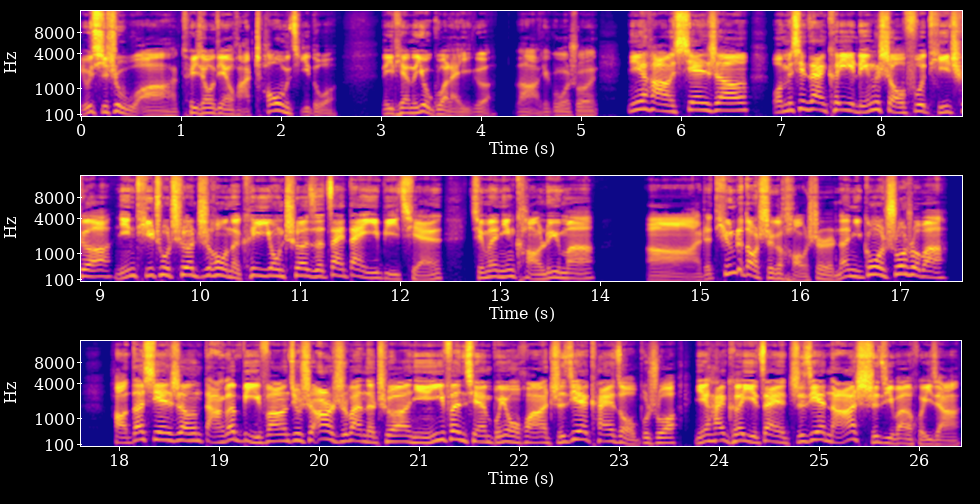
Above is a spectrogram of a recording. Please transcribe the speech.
尤其是我啊，推销电话超级多。那天呢，又过来一个。啊，就跟我说：“你好，先生，我们现在可以零首付提车。您提出车之后呢，可以用车子再贷一笔钱，请问您考虑吗？”啊，这听着倒是个好事儿那你跟我说说吧。好的，先生，打个比方，就是二十万的车，您一分钱不用花，直接开走不说，您还可以再直接拿十几万回家。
